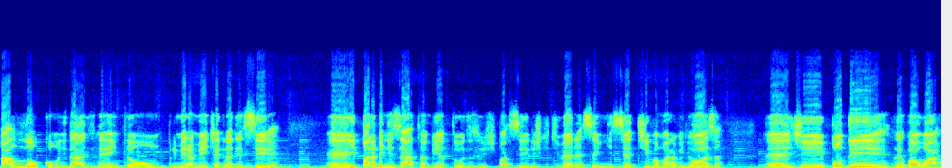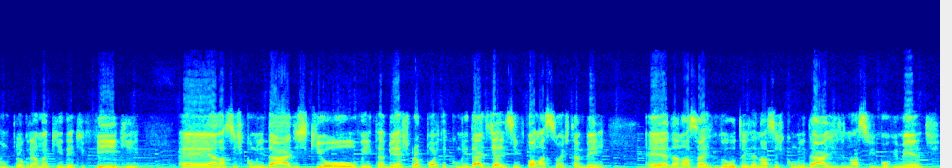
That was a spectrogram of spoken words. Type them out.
Alô Comunidade, né? Então, primeiramente agradecer é, e parabenizar também a todos os parceiros que tiveram essa iniciativa maravilhosa. Né, de poder levar ao ar um programa que identifique é, as nossas comunidades, que ouvem também as propostas da comunidade e as informações também é, das nossas lutas, das nossas comunidades, dos nossos movimentos.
